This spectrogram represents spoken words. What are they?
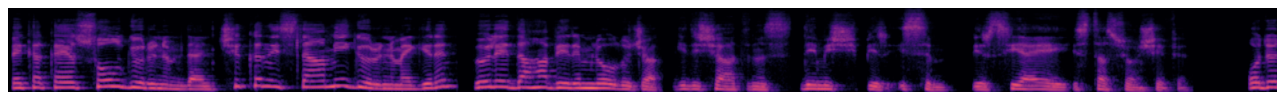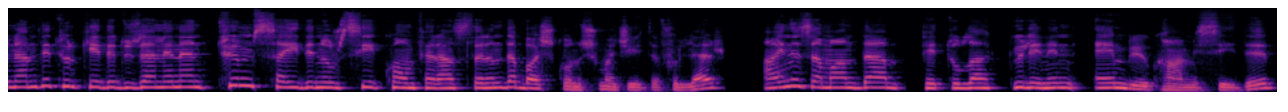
PKK'ya sol görünümden çıkın İslami görünüme girin böyle daha verimli olacak gidişatınız demiş bir isim bir CIA istasyon şefi. O dönemde Türkiye'de düzenlenen tüm Said Nursi konferanslarında baş konuşmacıydı Fuller. Aynı zamanda Fethullah Gülen'in en büyük hamisiydi.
